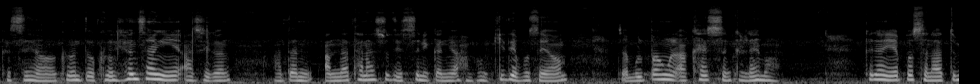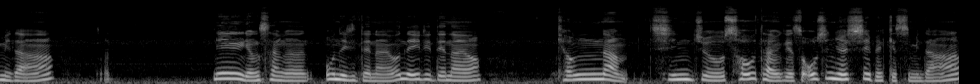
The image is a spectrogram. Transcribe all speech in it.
글쎄요. 그건 또 그 현상이 아직은 안, 안 나타날 수도 있으니까요. 한번 기대해 보세요. 자 물방울 아칼슨 글래머 그냥 예뻐서 놔둡니다. 자, 내일 영상은 오늘이 되나요? 내일이 되나요? 경남, 진주, 서우다육에서 오전 10시에 뵙겠습니다.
